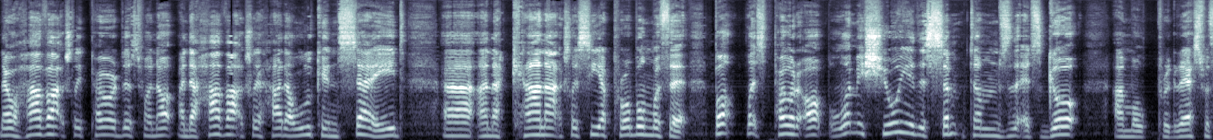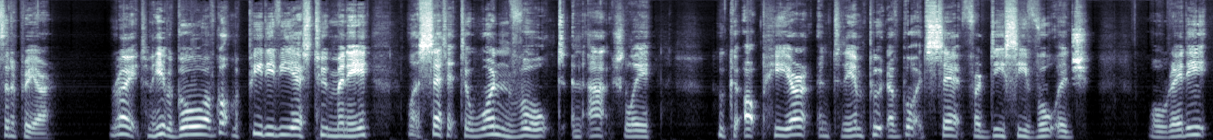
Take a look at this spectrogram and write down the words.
Now I have actually powered this one up and I have actually had a look inside uh, and I can actually see a problem with it. But let's power it up. Let me show you the symptoms that it's got and we'll progress with the repair. Right and here we go. I've got my PDVS2 mini Let's set it to 1 volt and actually hook it up here into the input. I've got it set for DC voltage already.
